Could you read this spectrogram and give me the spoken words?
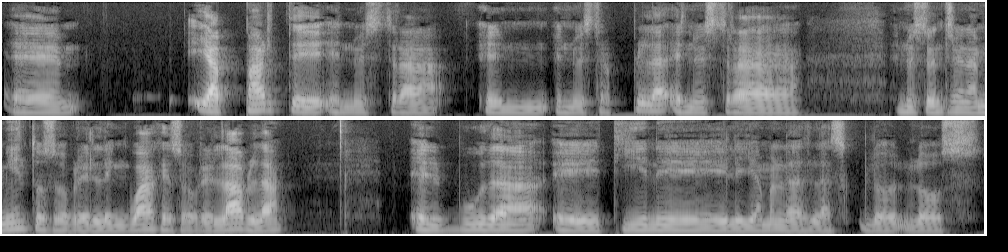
Eh, y aparte en nuestra en, en nuestra en nuestra en nuestro entrenamiento sobre el lenguaje sobre el habla el Buda eh, tiene le llaman las, las lo, los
